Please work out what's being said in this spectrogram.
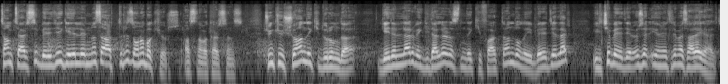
tam tersi belediye gelirlerini nasıl arttırırız ona bakıyoruz aslına bakarsanız. Çünkü şu andaki durumda gelirler ve giderler arasındaki farktan dolayı belediyeler ilçe belediyeleri özel yönetilemez hale geldi.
